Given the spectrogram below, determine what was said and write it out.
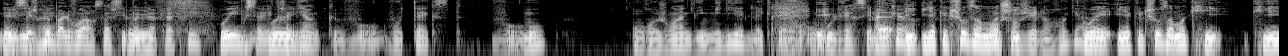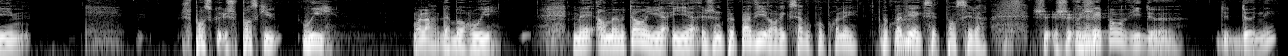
Mais, je ne peux pas le voir, ça. C'est pas de la flatterie. Oui. Vous savez très bien que vos, vos textes, vos mots on rejoint des milliers de lecteurs, ont bouleversé leur euh, cœur. Il y a quelque chose en moi qui... changé leur regard. Oui, il y a quelque chose en moi qui, qui, je pense que, je pense qu'il, oui, voilà, d'abord oui, Mais en même temps, il y a, il y a, je ne peux pas vivre avec ça, vous comprenez? Je ne peux pas vivre avec cette pensée-là. Je, je, vous n'avez pas envie de, de donner?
